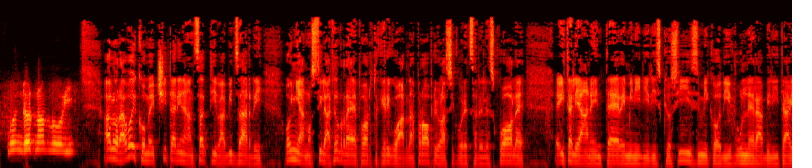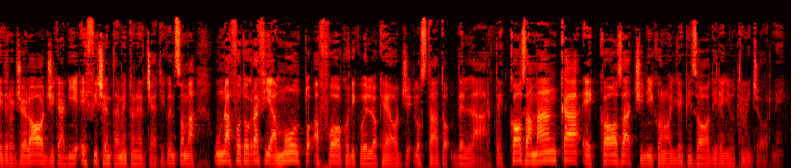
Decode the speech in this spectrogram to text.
Buongiorno a voi. Allora, voi come cittadinanza attiva Bizzarri ogni anno stilate un report che riguarda proprio la sicurezza delle scuole italiane in termini di rischio sismico, di vulnerabilità idrogeologica, di efficientamento energetico, insomma una fotografia molto a fuoco di quello che è oggi lo stato dell'arte. Cosa manca e cosa ci dicono gli episodi degli ultimi giorni?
